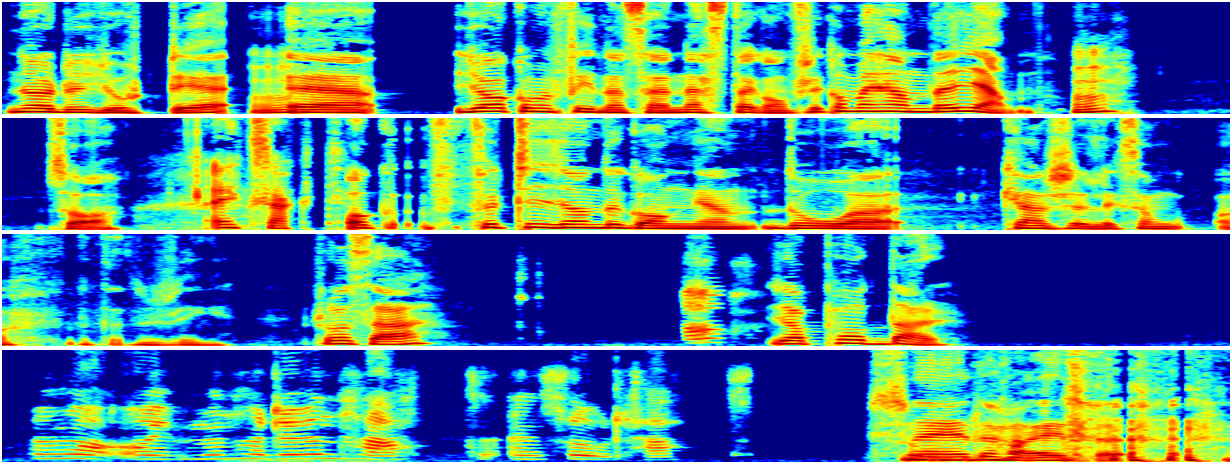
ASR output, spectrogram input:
nu har du gjort det. Eh, jag kommer finnas här nästa gång, för det kommer hända igen. Så. Exakt. Och för tionde gången då kanske liksom... Oh, vänta, nu ringer. Rosa? Ja. Jag poddar. Jaha, oj, men har du en hatt? En solhatt? Nej, det har jag inte.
